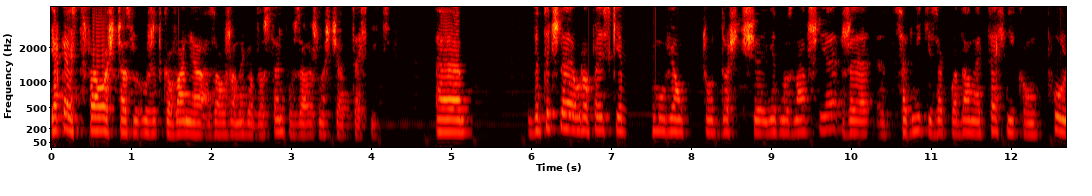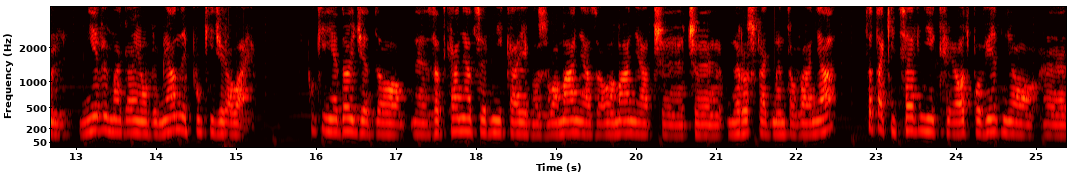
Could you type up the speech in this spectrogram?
Jaka jest trwałość czasu użytkowania założonego dostępu w zależności od techniki? E, Wytyczne europejskie mówią tu dość jednoznacznie, że cewniki zakładane techniką PUL nie wymagają wymiany, póki działają. Póki nie dojdzie do e, zatkania cewnika, jego złamania, załamania czy, czy rozfragmentowania, to taki cewnik odpowiednio e,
